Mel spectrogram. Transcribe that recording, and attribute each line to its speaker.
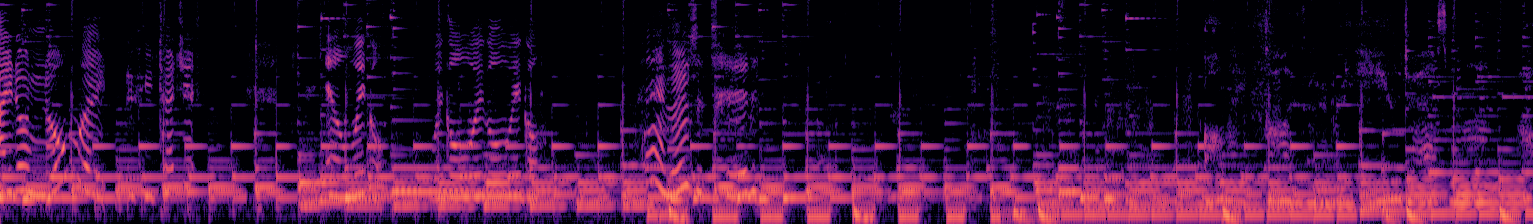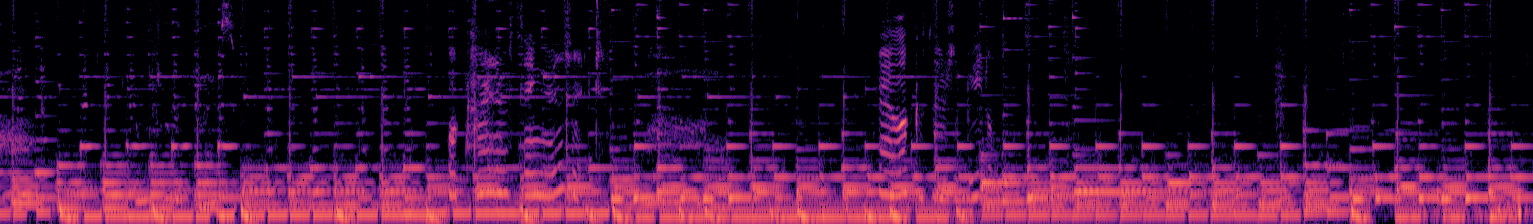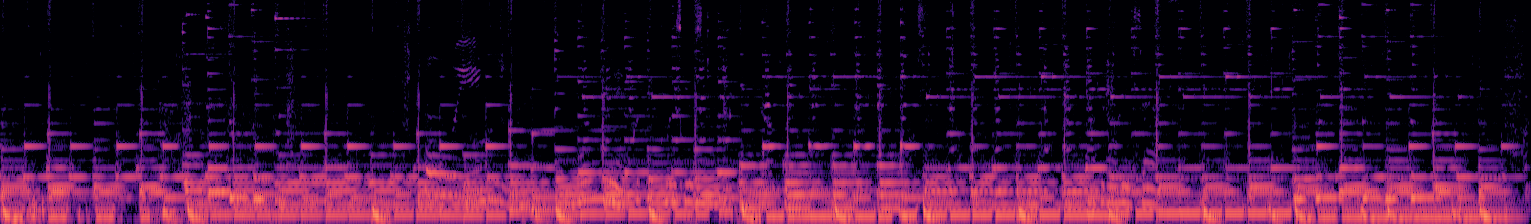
Speaker 1: I don't know, but if you touch it, it'll wiggle. Wiggle, wiggle, wiggle. Hey, there's its head.
Speaker 2: Oh my god, is that a pretty huge ass one?
Speaker 1: What kind of thing is it? Hey, look there's a.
